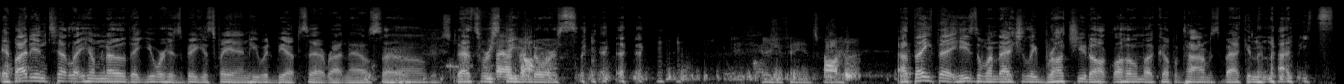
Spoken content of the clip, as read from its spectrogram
if I didn't tell, let him know that you were his biggest fan, he would be upset right now. So Oh, that's for That's Stephen awesome. Doris. There's your fans for you. Awesome. I think that he's the one that actually brought you to Oklahoma a couple times back in the nineties.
